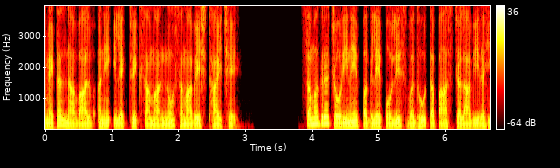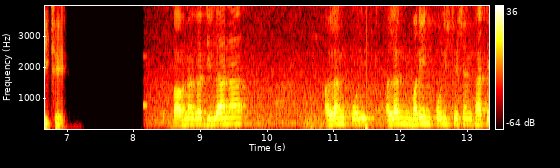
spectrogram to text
મેટલના વાલ્વ અને ઇલેક્ટ્રિક સામાનનો સમાવેશ થાય છે. સમગ્ર ચોરીને પગલે પોલીસ વધુ તપાસ ચલાવી રહી છે. ભાવનગર જિલ્લાના Alang police Alang marine police station ખાતે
